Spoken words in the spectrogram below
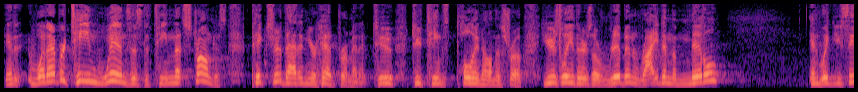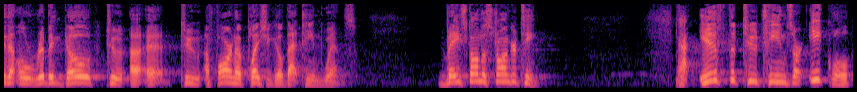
and whatever team wins is the team that's strongest. Picture that in your head for a minute. Two, two teams pulling on this rope. Usually there's a ribbon right in the middle. And when you see that little ribbon go to, uh, uh, to a far enough place, you go, that team wins. Based on the stronger team. Now, if the two teams are equal,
